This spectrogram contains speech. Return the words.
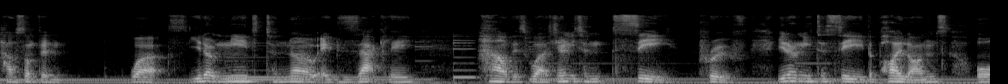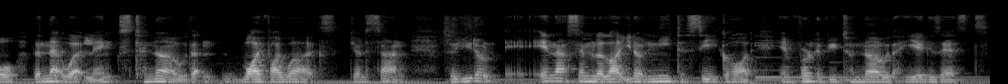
how something works. You don't need to know exactly how this works. You don't need to see proof. You don't need to see the pylons or the network links to know that Wi Fi works. Do you understand? So you don't, in that similar light, you don't need to see God in front of you to know that He exists.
